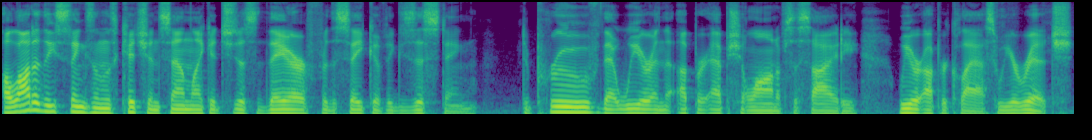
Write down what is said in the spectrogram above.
a lot of these things in this kitchen sound like it's just there for the sake of existing, to prove that we are in the upper echelon of society. We are upper class. We are rich.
